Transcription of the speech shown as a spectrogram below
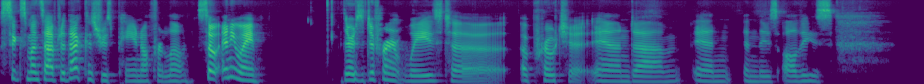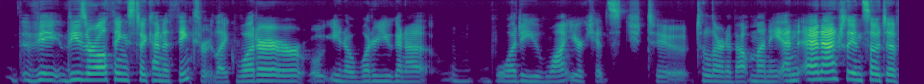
six months after that because she was paying off her loan so anyway there's different ways to approach it and um and and there's all these the, these are all things to kind of think through like what are you know what are you gonna what do you want your kids to to learn about money? And and actually and so to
